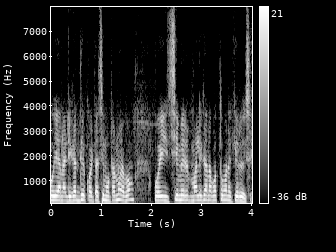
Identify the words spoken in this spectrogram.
ওই এনআইডি কার্ড দিয়ে কয়টা সিম ওঠানো এবং ওই সিমের মালিকানা বর্তমানে কে রয়েছে।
